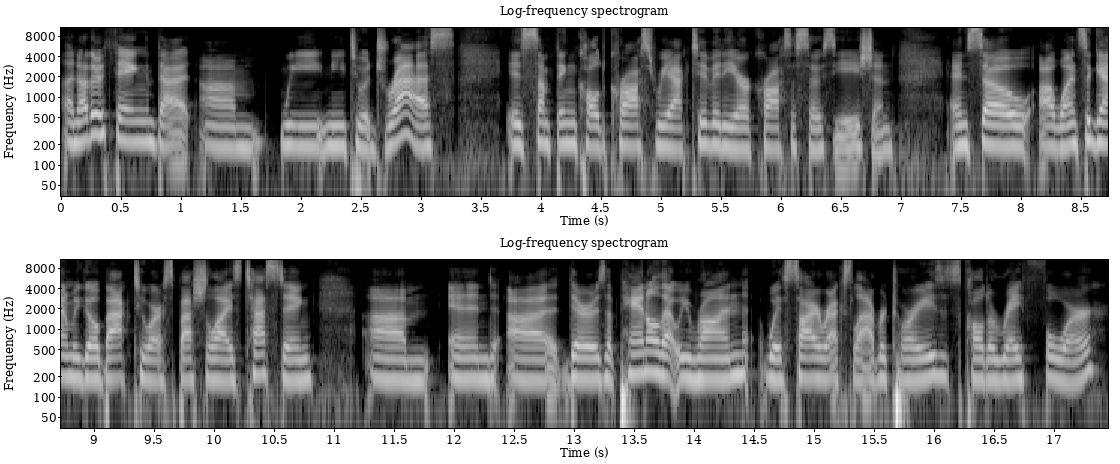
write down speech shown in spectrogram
Another thing that um, we need to address is something called cross reactivity or cross association. And so, uh, once again, we go back to our specialized testing. Um, and uh, there is a panel that we run with Cyrex Laboratories. It's called Array 4.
